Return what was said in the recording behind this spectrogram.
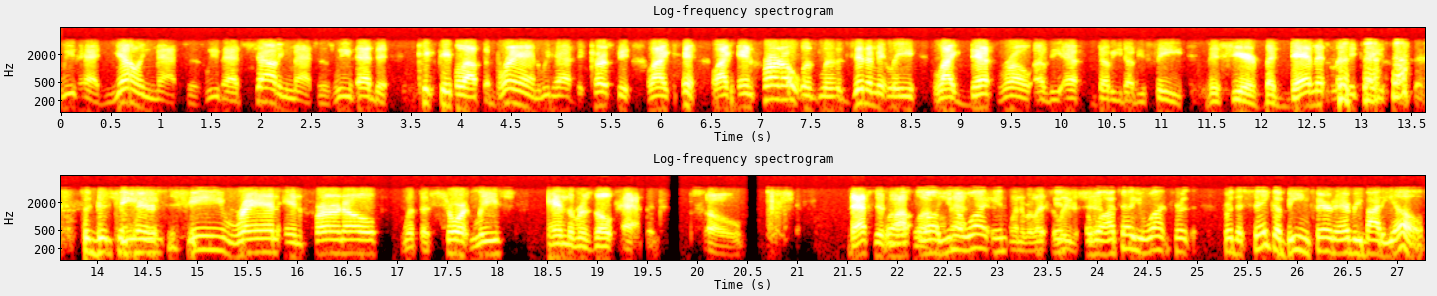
We've had yelling matches. We've had shouting matches. We've had to kick people out the brand. We've had to curse people. Like like Inferno was legitimately like death row of the FWWC this year. But damn it, let me tell you something. it's a good comparison. She, she ran Inferno with a short leash, and the results happened. So that's just well, my well. You know what? In, when it relates to in, leadership. Well, I tell you what. For for the sake of being fair to everybody else,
